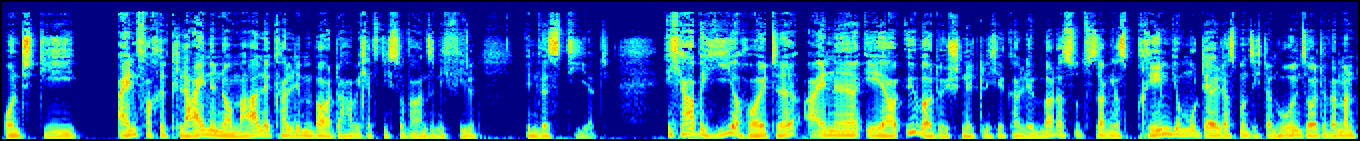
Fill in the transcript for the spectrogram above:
und die einfache kleine normale Kalimba, da habe ich jetzt nicht so wahnsinnig viel investiert. Ich habe hier heute eine eher überdurchschnittliche Kalimba. Das ist sozusagen das Premium-Modell, das man sich dann holen sollte, wenn man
